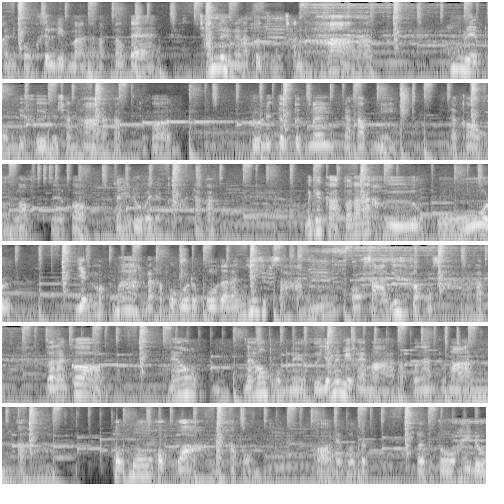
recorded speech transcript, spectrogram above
อันนี้ผมขึ้นลิฟต์มานะครับ ตั้งแต่ชั้นหนึ่งนะครับจนถึงชั้นห้านะครับห้องเรียนผมนี่คืออยู่ชั้นห้านะครับแล้วก็อยู่ในตึกตึกหนึ่งนะครับนี่ แล้วก็ผมเล่าแล้วก็จะให้ดูบรรยากาศนะครับ บรรยากาศตอนนั้นก็คือโอ้โหเย็นมากๆนะครับผมอุณหภูมิตอนนั้น 23 องศา 22 องศานะครับตอนนั้นก็ในห้องในห้องผมเนี่ยคือยังไม่มีใครมานะครับตอนนั้นประมาณอ่า 6โมงกว่าๆนะครับผมก็เดี๋ยวผมจะเปิดตัวให้ดู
